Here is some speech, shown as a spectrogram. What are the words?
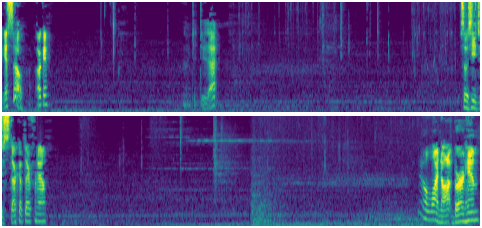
I guess so. Okay. I could do that. So is he just stuck up there for now? You know, why not burn him?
